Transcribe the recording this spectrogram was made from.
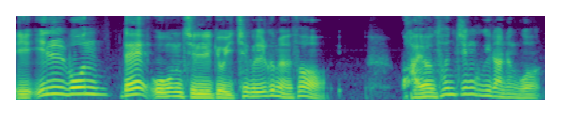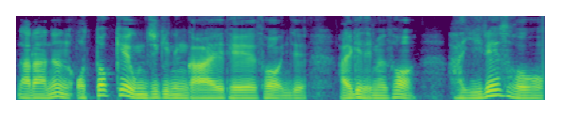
이 일본 대 오음 진리교 이 책을 읽으면서 과연 선진국이라는 거 나라는 어떻게 움직이는가에 대해서 이제 알게 되면서 아 이래서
